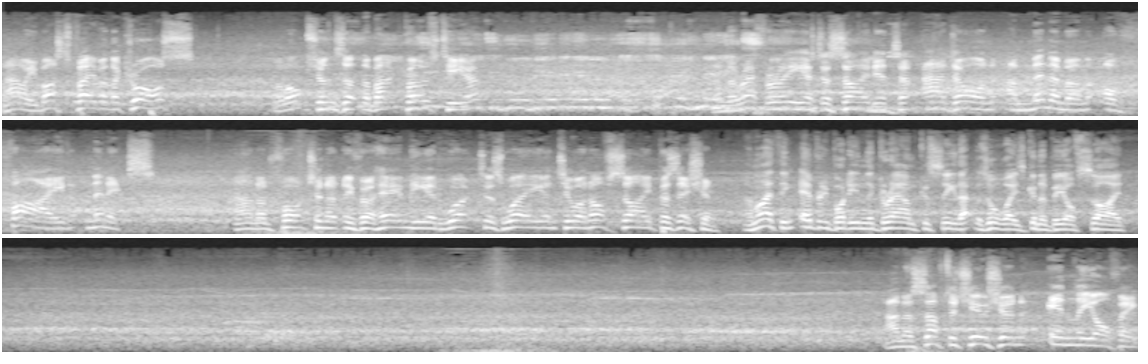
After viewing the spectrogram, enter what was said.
Now he must favour the cross. Well, options at the back post here. And the referee has decided to add on a minimum of five minutes. And unfortunately for him, he had worked his way into an offside position. And I think everybody in the ground could see that was always going to be offside. And a substitution in the offing.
